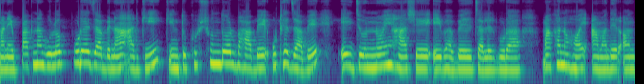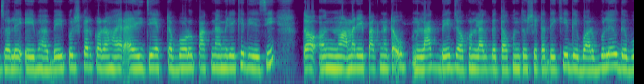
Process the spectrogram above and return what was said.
মানে পাখনাগুলো পুড়ে যাবে না আর কি, কিন্তু খুব সুন্দরভাবে উঠে যাবে। এই জন্যই হাঁসে এইভাবে চালের গুঁড়া মাখানো হয়। আমাদের অঞ্চলে এইভাবেই পরিষ্কার করা হয়। আর এই যে একটা বড় পাখনা আমি রেখে দিয়েছি, তো আমার এই পাখনাটা লাগবে, যখন লাগবে তখন তো সেটা দেখিয়ে দেবো আর বলেও দেবো।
